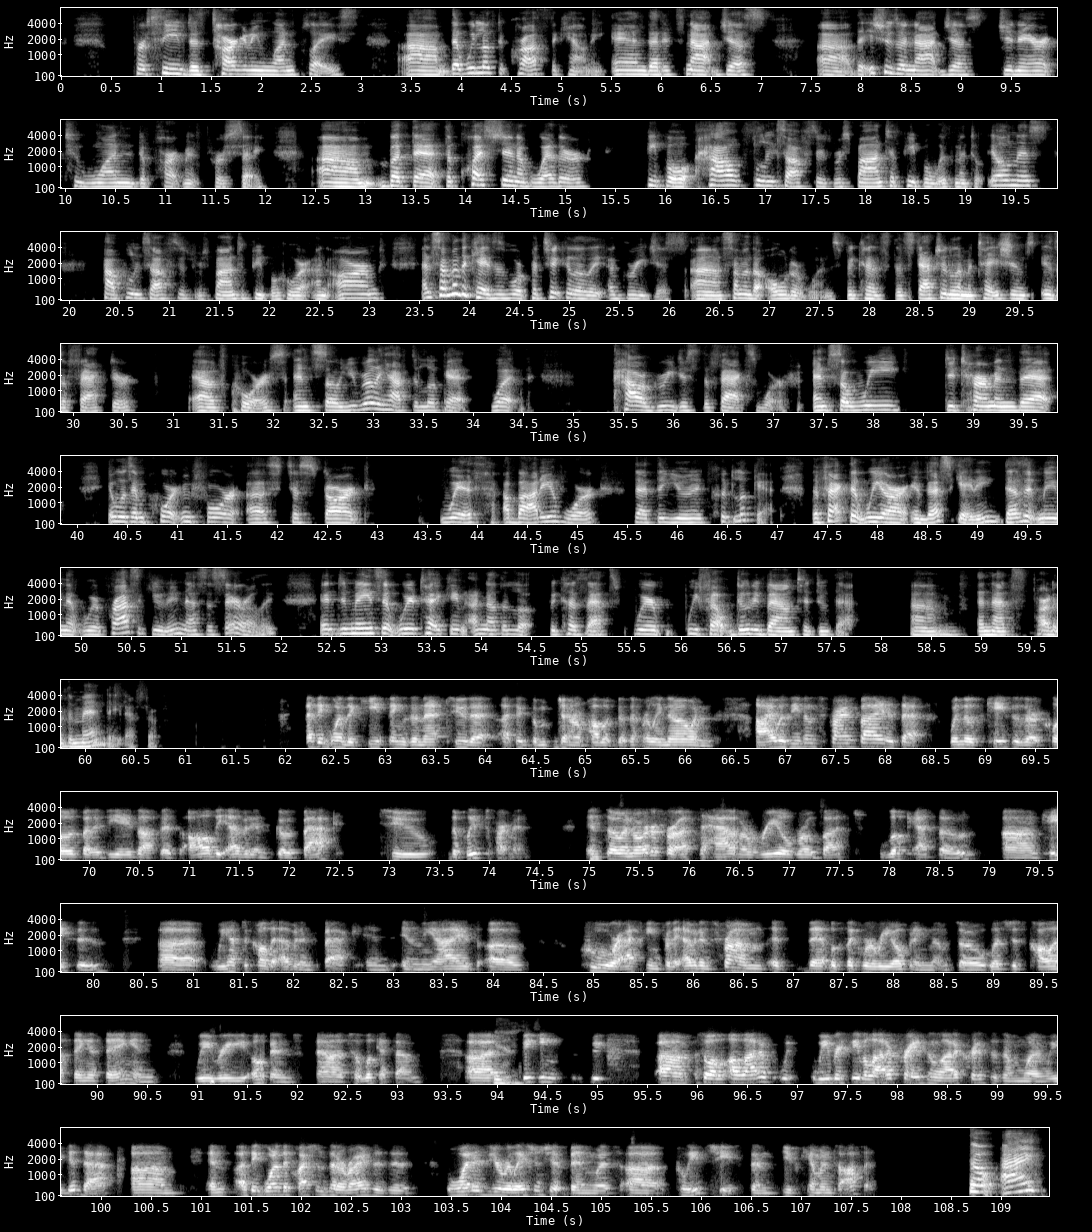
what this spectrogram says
perceived as targeting one place. Um, that we looked across the county and that it's not just, uh, the issues are not just generic to one department per se. Um, but that the question of whether people, how police officers respond to people with mental illness, how police officers respond to people who are unarmed. And some of the cases were particularly egregious, uh, some of the older ones, because the statute of limitations is a factor, of course. And so you really have to look at what, how egregious the facts were. And so we determined that it was important for us to start with a body of work that the unit could look at. The fact that we are investigating doesn't mean that we're prosecuting necessarily. It means that we're taking another look because that's where we felt duty bound to do that. Um, and that's part of the mandate, I felt. I think one of the key things in that too, that I think the general public doesn't really know, and I was even surprised by, is that when those cases are closed by the DA's office, all the evidence goes back to the police department. And so in order for us to have a real robust look at those um, cases, uh, we have to call the evidence back. And in the eyes of who we're asking for the evidence from, it, that looks like we're reopening them. So let's just call a thing a thing and we reopened uh, to look at them. Uh, Yeah. Speaking, um, so a, a lot of, we, we receive a lot of praise and a lot of criticism when we did that. Um, and I think one of the questions that arises is, what has your relationship been with uh, police chiefs since you've come into office? So I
